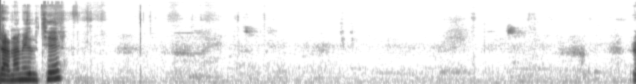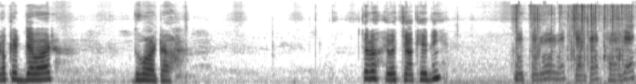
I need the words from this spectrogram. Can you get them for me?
ডানা মেলছে। রকেট দেওয়ার ধোঁয়াটা। চলো এবার চা খেয়ে নিই। তো চলো এবার চাটা খাওয়া যাক।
